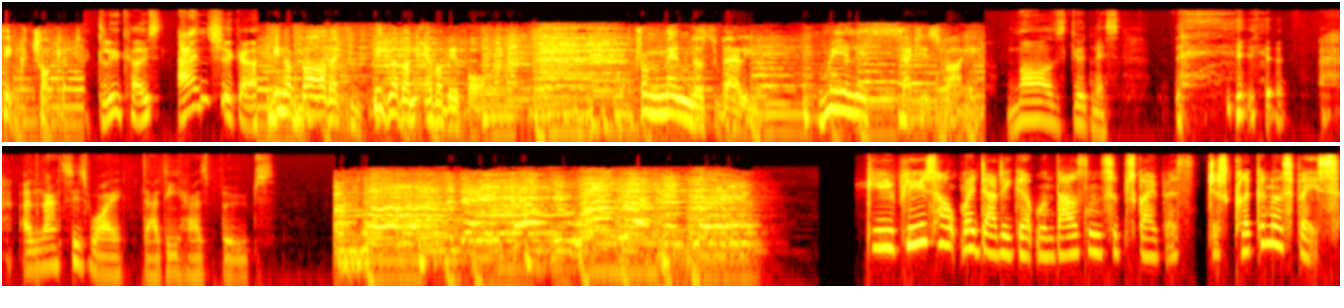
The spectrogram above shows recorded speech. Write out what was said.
thick chocolate. Glucose and sugar. In a bar that's bigger than ever before. Tremendous value. Really satisfying. Mars goodness. and that is why Daddy has boobs. Can you please help my daddy get 1,000 subscribers? Just click on his face.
